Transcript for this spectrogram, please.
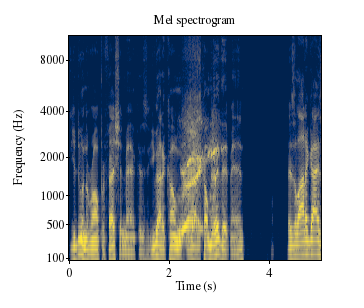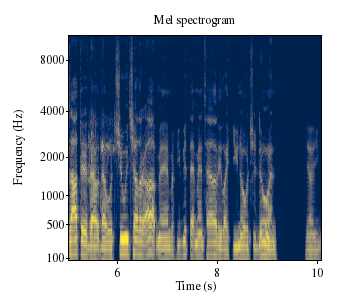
you're doing the wrong profession, man. Because you got to come, you got to come with it, man. There's a lot of guys out there that that will chew each other up, man. But if you get that mentality, like you know what you're doing, you know, you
